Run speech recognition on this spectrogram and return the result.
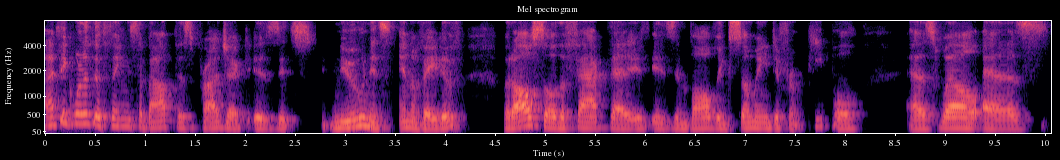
I think one of the things about this project is it's new and it's innovative but also the fact that it is involving so many different people as well as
